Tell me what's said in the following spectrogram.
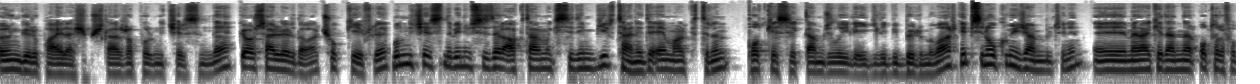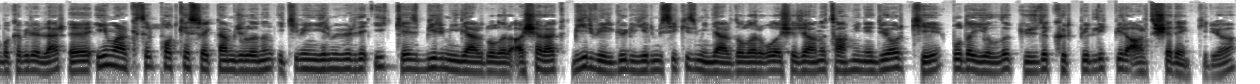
öngörü paylaşmışlar raporun içerisinde. Görselleri de var çok keyifli. Bunun içerisinde benim sizlere aktarmak istediğim bir tane de e-marketer'ın allem podcast reklamcılığı ile ilgili bir bölümü var. Hepsini okumayacağım bültenin. E, merak edenler o tarafa bakabilirler. E, e-marketer podcast reklamcılığının 2021'de ilk kez 1 milyar doları aşarak 1,28 milyar dolara ulaşacağını tahmin ediyor ki bu da yıllık %41'lik bir artışa denk geliyor.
